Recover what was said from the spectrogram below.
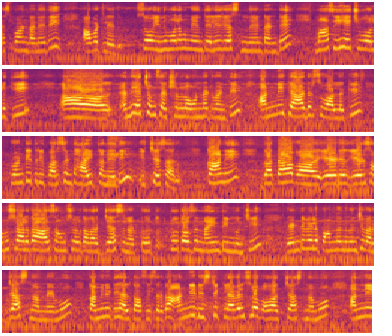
రెస్పాండ్ అనేది అవ్వట్లేదు. సో ఇందు మూలంగా మేము తెలియజేస్తుంది ఏంటంటే మా సిహెచ్ఓలకి ఎన్హెచ్ఎం సెక్షన్లో ఉన్నటువంటి అన్ని క్యాడర్స్ వాళ్ళకి ట్వంటీ త్రీ పర్సెంట్ హైక్ అనేది ఇచ్చేశారు. కానీ గత ఏడు ఏడు సంవత్సరాలుగా ఆరు సంవత్సరాలుగా వర్క్ చేస్తున్న టూ టూ థౌజండ్ నైన్టీన్ నుంచి రెండు వేల పంతొమ్మిది నుంచి వర్క్ చేస్తున్నాం మేము కమ్యూనిటీ హెల్త్ ఆఫీసర్గా. అన్ని డిస్టిక్ లెవెల్స్లో వర్క్ చేస్తున్నాము. అన్ని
